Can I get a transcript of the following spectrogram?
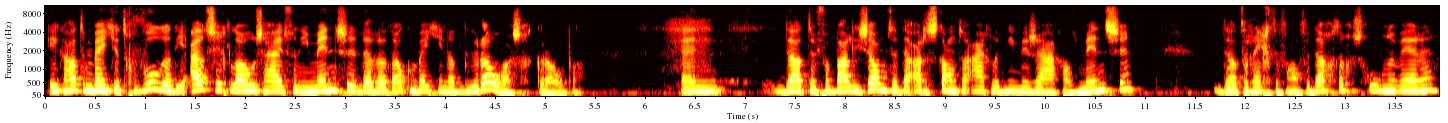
Ik had een beetje het gevoel dat die uitzichtloosheid van die mensen, dat dat ook een beetje in dat bureau was gekropen. En dat de verbalisanten de arrestanten eigenlijk niet meer zagen als mensen. Dat rechten van verdachten geschonden werden.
